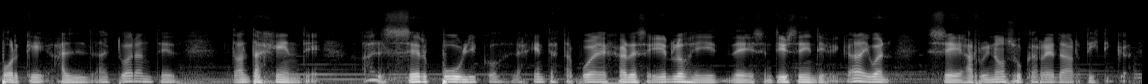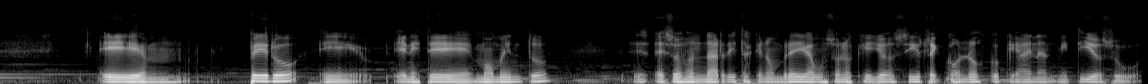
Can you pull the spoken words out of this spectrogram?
porque al actuar ante tanta gente, al ser público, la gente hasta puede dejar de seguirlos y de sentirse identificada y bueno, se arruinó su carrera artística. Em, pero eh, en este momento esos artistas que nombré, digamos, son los que yo sí reconozco que han admitido su,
